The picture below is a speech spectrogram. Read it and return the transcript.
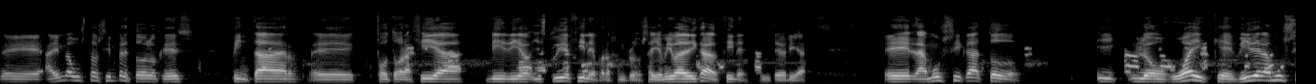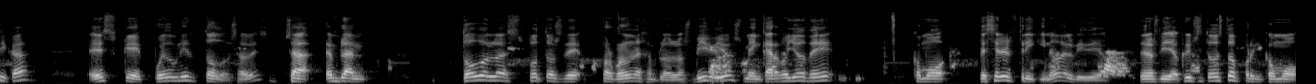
eh, a mí me ha gustado siempre todo lo que es pintar, eh, fotografía, vídeo. Yo estudié cine, por ejemplo, o sea, yo me iba a dedicar al cine, en teoría. Eh, la música, todo. Y lo guay que vi de la música es que puedo unir todo, ¿sabes? O sea, en plan, todas las fotos de, por poner un ejemplo, los vídeos, me encargo yo de, como, de ser el friki, ¿no? Del vídeo, de los videoclips y todo esto, porque como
